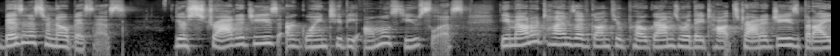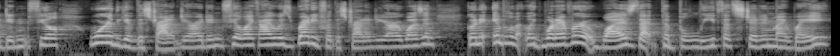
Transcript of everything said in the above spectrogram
business or no business, your strategies are going to be almost useless. The amount of times I've gone through programs where they taught strategies, but I didn't feel worthy of the strategy, or I didn't feel like I was ready for the strategy, or I wasn't going to implement, like whatever it was that the belief that stood in my way,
